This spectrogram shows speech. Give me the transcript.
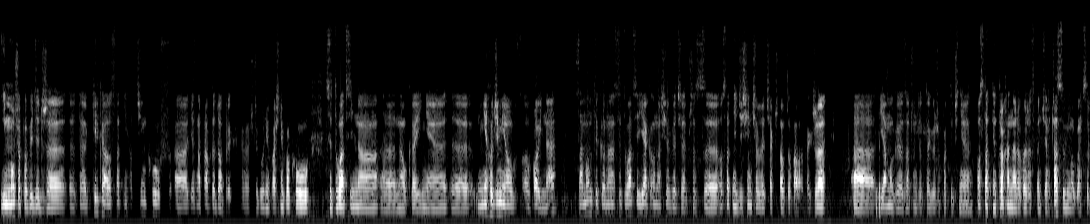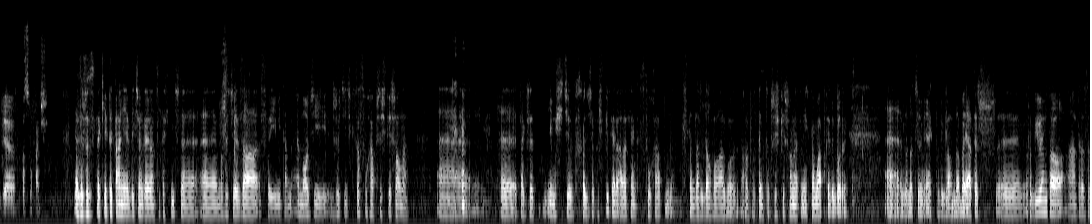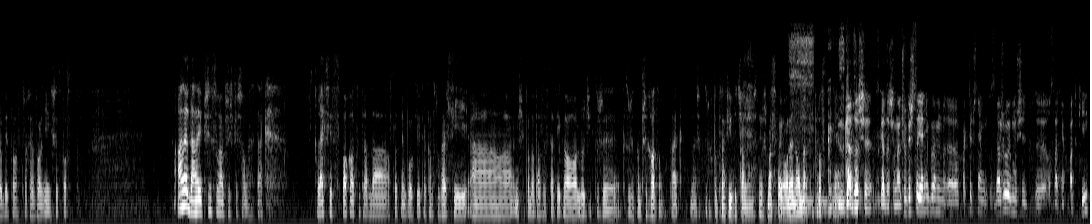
I muszę powiedzieć, że te kilka ostatnich odcinków jest naprawdę dobrych, szczególnie właśnie wokół sytuacji na, na Ukrainie. Nie chodzi mi o, o wojnę samą, tylko na sytuację, jak ona się, wiecie, przez ostatnie dziesięciolecia kształtowała. Także ja mogę zacząć od tego, że faktycznie ostatnio trochę na rowerze spędziłem czasu i mogłem sobie posłuchać. Ja też jest takie pytanie wyciągające techniczne. E, możecie za swoimi tam emoji wrzucić, kto słucha przyspieszone. E, e, także nie musicie wchodzić jako speaker, ale ten, kto słucha standardowo albo, albo ten, kto przyspieszone, to niech tą łapkę do góry. E, zobaczymy, jak to wygląda, bo ja też e, robiłem to, a teraz robię to w trochę wolniejszy sposób. Ale dalej przysłucham przyspieszone, tak. Lex jest spoko, co prawda ostatnio było kilka kontrowersji, a mi się podoba zestaw jego ludzi, którzy, którzy tam przychodzą, tak? Znaczy, których potrafi wyciągnąć, już ma swoją renomę po prostu, nie? Zgadza się, zgadza się. Znaczy, wiesz co, ja nie byłem, e, faktycznie zdarzyły mu się e, ostatnio wpadki,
